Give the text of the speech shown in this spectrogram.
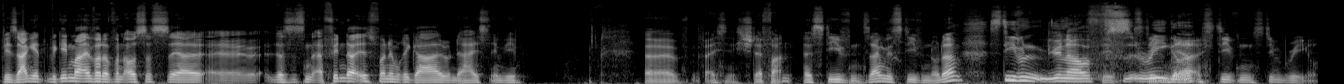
wir sagen jetzt, wir gehen mal einfach davon aus, dass er, äh, dass es ein Erfinder ist von dem Regal und der heißt irgendwie, äh, weiß nicht, Stefan, äh, Steven, sagen wir Steven, oder? Steven, genau, Steven, Regal. Ja, Steven, Steven Regal.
